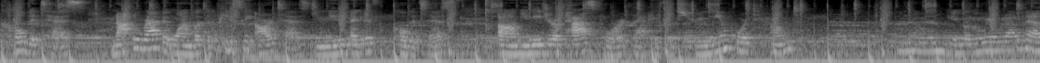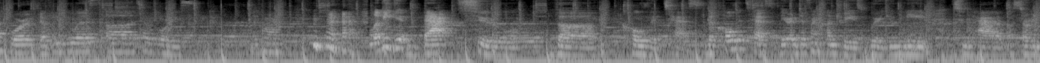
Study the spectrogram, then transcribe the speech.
COVID test, not the rapid one, but the PCR test. You need a negative COVID test. Um, you need your passport. That is extremely important. Can't go nowhere without a passport, definitely U.S. Uh, territories. Okay. Let me get back to the COVID test. The COVID test, there are different countries where you need to have a certain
